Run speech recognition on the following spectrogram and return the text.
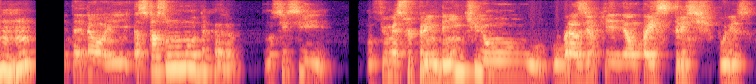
Uhum. Entendeu? E a situação não muda, cara. Não sei se o filme é surpreendente ou o Brasil que é um país triste por isso.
